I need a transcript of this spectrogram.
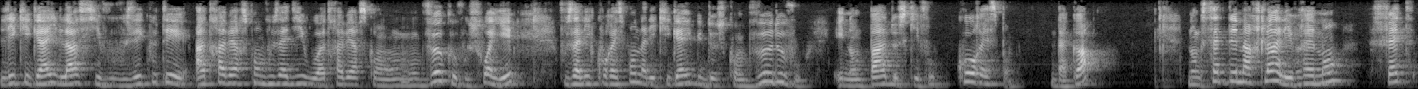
L'ikigai, là, si vous vous écoutez à travers ce qu'on vous a dit ou à travers ce qu'on veut que vous soyez, vous allez correspondre à l'ikigai de ce qu'on veut de vous et non pas de ce qui vous correspond. D'accord? Donc cette démarche-là, elle est vraiment faite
